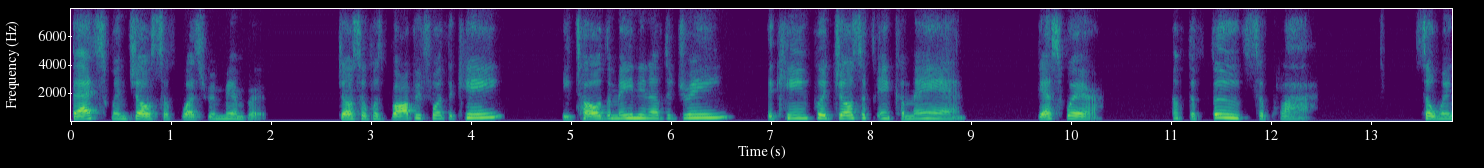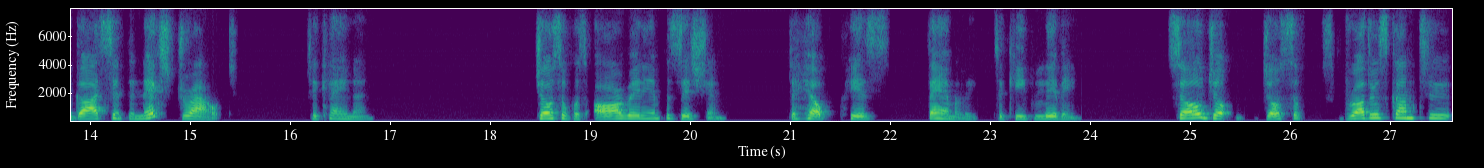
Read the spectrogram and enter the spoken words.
that's when Joseph was remembered. Joseph was brought before the king. He told the meaning of the dream. The king put Joseph in command. Guess where? Of the food supply. So when God sent the next drought to Canaan, Joseph was already in position to help his family to keep living. So jo- Joseph's brothers come to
